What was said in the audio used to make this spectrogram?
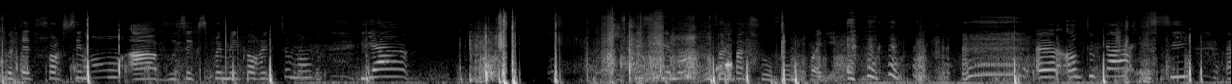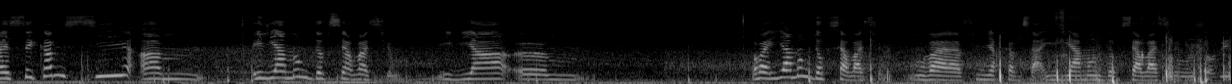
peut-être forcément à vous exprimer correctement. Il y a... Décidément, ils ne veulent pas que vous, voyez. en tout cas, ici, c'est comme si il y a un manque d'observation. Il y a... Euh, il y a un manque d'observation. On va finir comme ça. Il y a un manque d'observation aujourd'hui.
